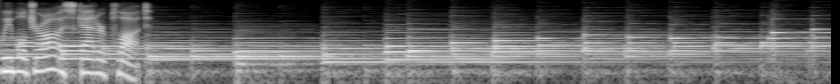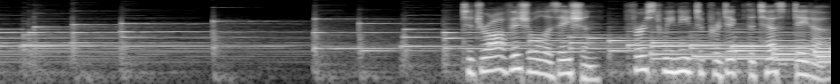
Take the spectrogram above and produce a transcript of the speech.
We will draw a scatter plot. To draw visualization, first we need to predict the test data,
